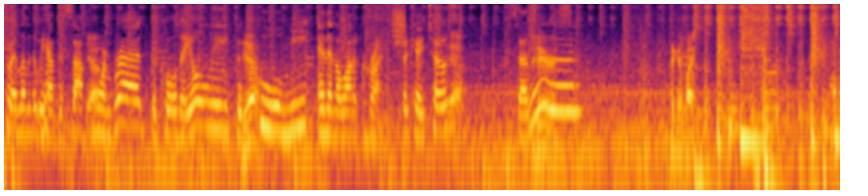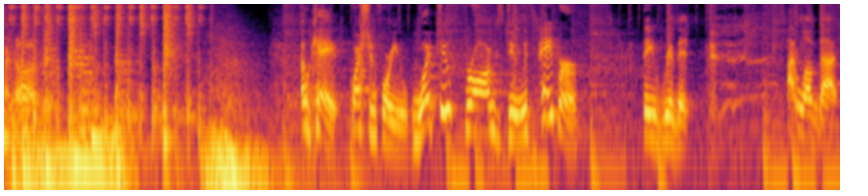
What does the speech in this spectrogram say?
So I love it that we have the soft Yeah. warm bread, the cold aioli, the Yeah. cool meat, and then a lot of crunch. Okay, toast. Yeah. Salud. Cheers. Take a bite. Oh my god. Okay, question for you. What do frogs do with paper? They ribbit. I love that.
